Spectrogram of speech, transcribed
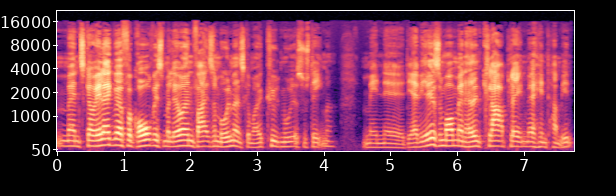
man skal jo heller ikke være for grov, hvis man laver en fejl som målmand, skal man ikke kylde dem ud af systemet. Men øh, det har virket som om, man havde en klar plan med at hente ham ind,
